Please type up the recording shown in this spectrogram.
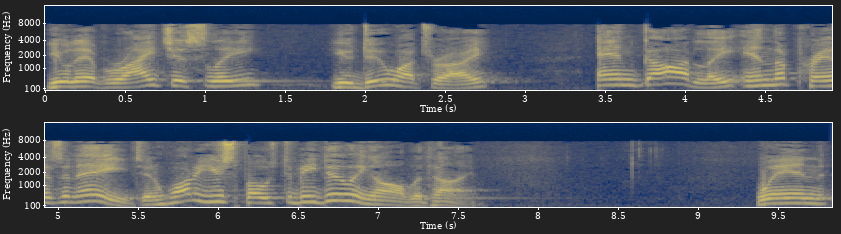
you live righteously, you do what's right, and godly in the present age. And what are you supposed to be doing all the time? When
